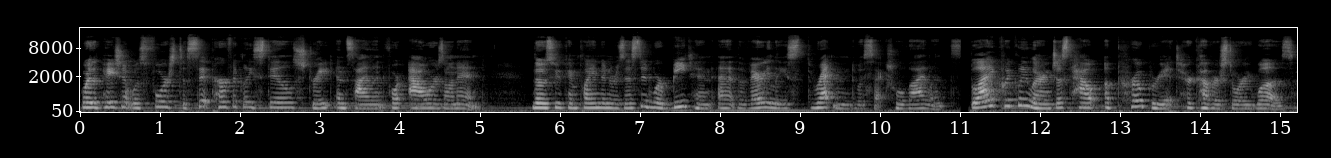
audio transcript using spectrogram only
where the patient was forced to sit perfectly still, straight, and silent for hours on end. Those who complained and resisted were beaten and at the very least threatened with sexual violence. Bly quickly learned just how appropriate her cover story was.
